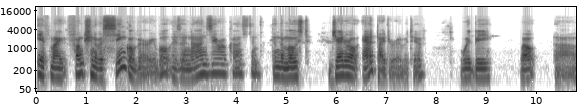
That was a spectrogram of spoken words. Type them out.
If my function of a single variable is a non-zero constant, then the most general antiderivative would be, well, uh,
